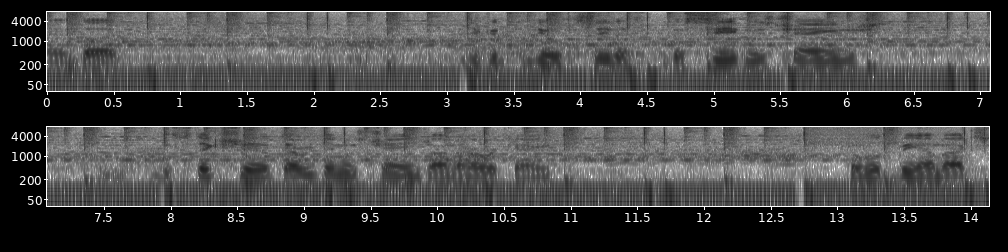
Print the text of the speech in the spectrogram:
And uh, you could you'll see the the seat was changed, the stick shift, everything was changed on the Hurricane to look BMX,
